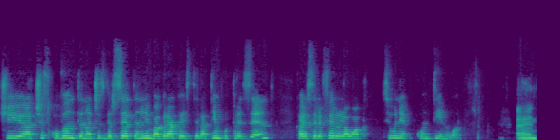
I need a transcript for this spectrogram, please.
Și acest cuvânt în acest verset în limba greacă este la timpul prezent, care se referă la o acțiune continuă. And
